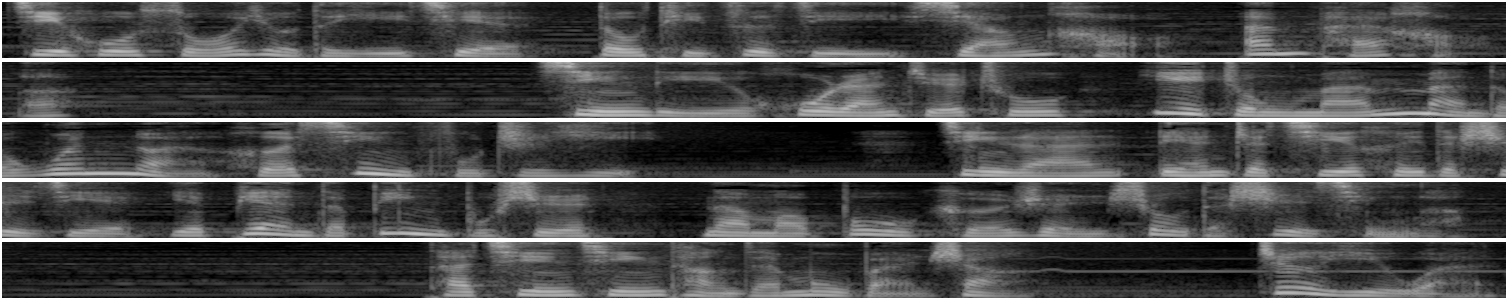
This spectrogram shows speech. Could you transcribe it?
几乎所有的一切都替自己想好安排好了，心里忽然觉出一种满满的温暖和幸福之意。竟然连这漆黑的世界也变得并不是那么不可忍受的事情了。他轻轻躺在木板上，这一晚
